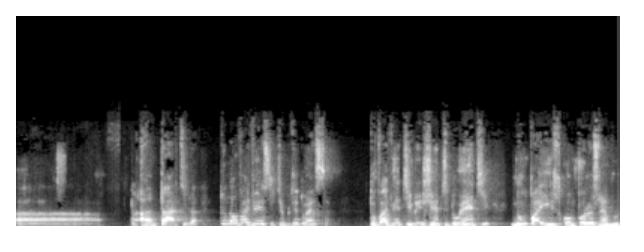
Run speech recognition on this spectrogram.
a, a Antártida, tu não vai ver esse tipo de doença. Tu vai ver gente doente num país como, por exemplo,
